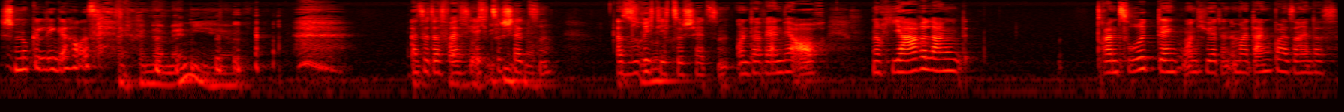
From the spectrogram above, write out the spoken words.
schnuckelige Haushälterin. Ich bin der Manny hier. Also das Was weiß ich echt zu schätzen. Also so richtig zu schätzen. Und da werden wir auch noch jahrelang dran zurückdenken und ich werde dann immer dankbar sein, dass,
